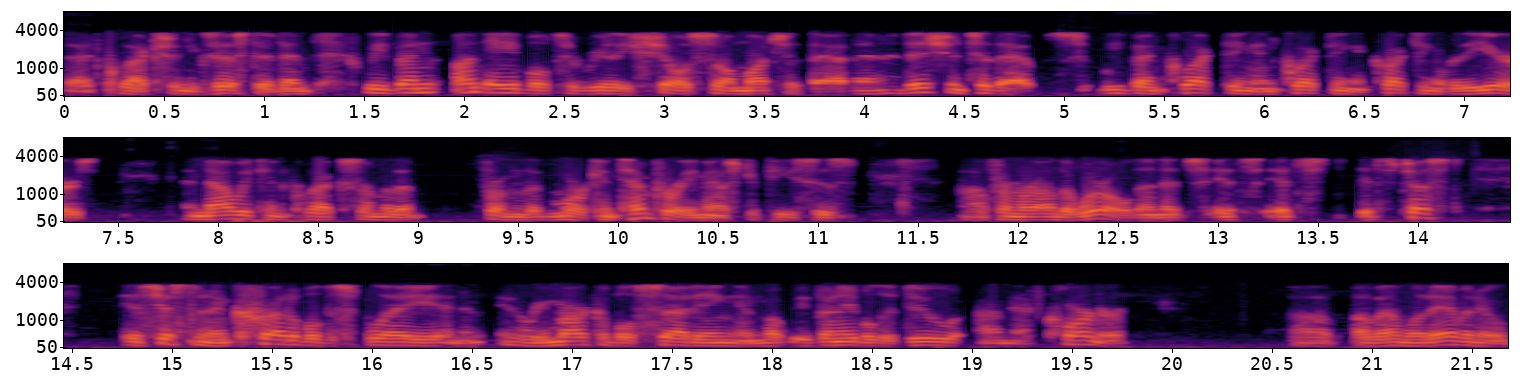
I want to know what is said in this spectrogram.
that collection existed. And we've been unable to really show so much of that. And in addition to that, we've been collecting and collecting and collecting over the years, and now we can collect some of the from the more contemporary masterpieces uh, from around the world. And it's it's it's it's just it's just an incredible display and a, a remarkable setting. And what we've been able to do on that corner uh, of Elmwood Avenue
